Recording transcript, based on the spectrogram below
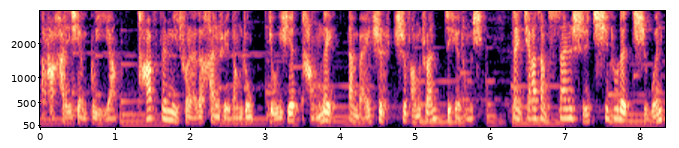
大汗腺不一样，它分泌出来的汗水当中有一些糖类、蛋白质、脂肪酸这些东西，再加上三十七度的体温，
